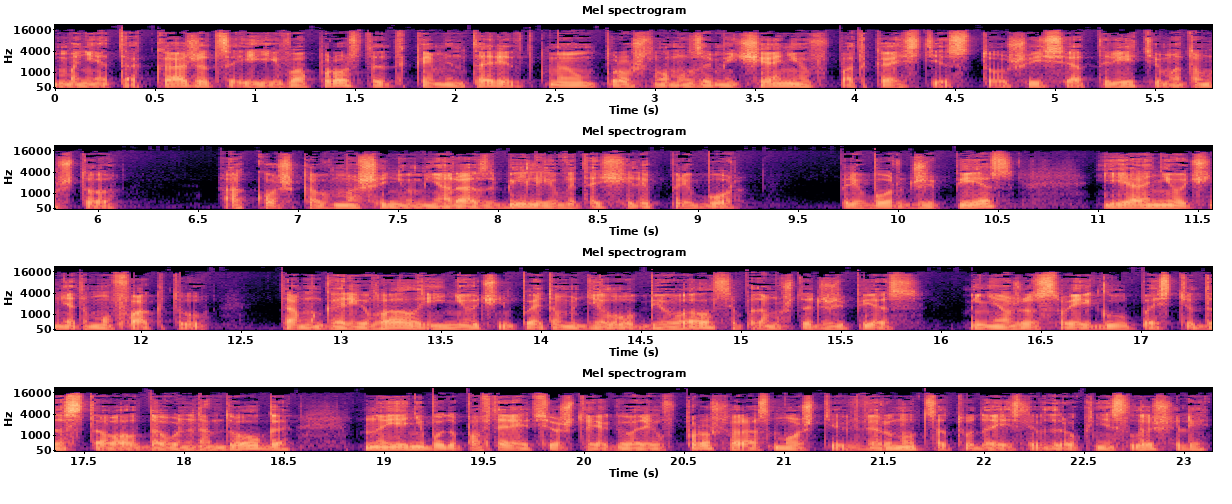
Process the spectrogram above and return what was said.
Мне так кажется, и вопрос, этот комментарий к моему прошлому замечанию в подкасте 163 о том, что окошко в машине у меня разбили и вытащили прибор. Прибор GPS. Я не очень этому факту там горевал и не очень по этому делу убивался, потому что GPS меня уже своей глупостью доставал довольно долго, но я не буду повторять все, что я говорил в прошлый раз. Можете вернуться туда, если вдруг не слышали,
